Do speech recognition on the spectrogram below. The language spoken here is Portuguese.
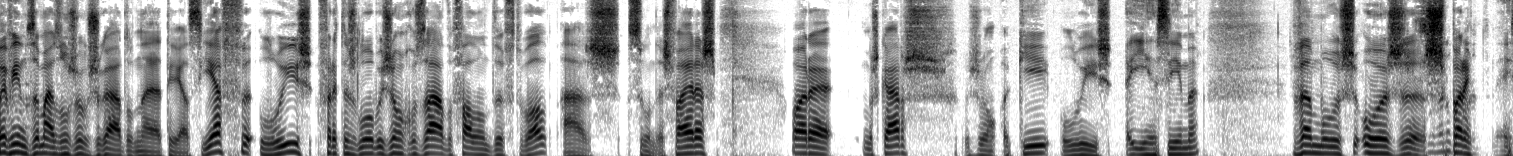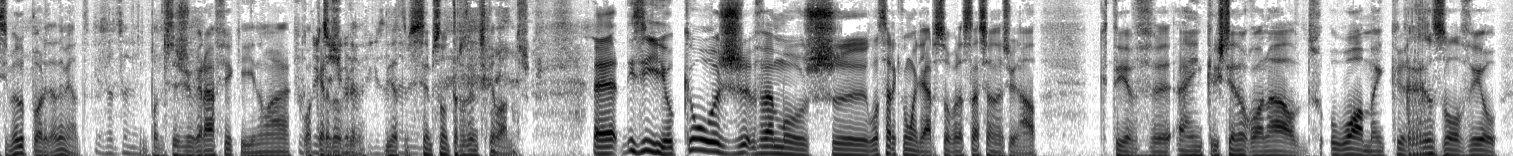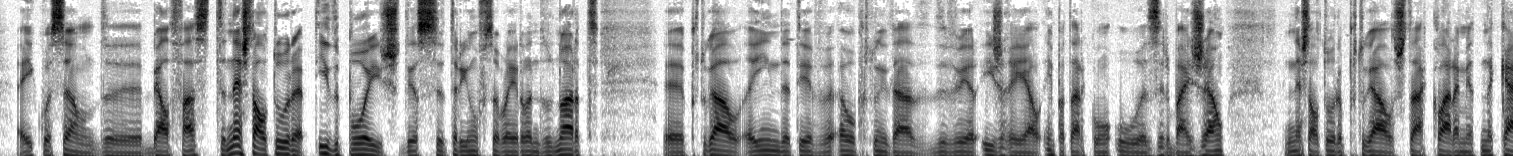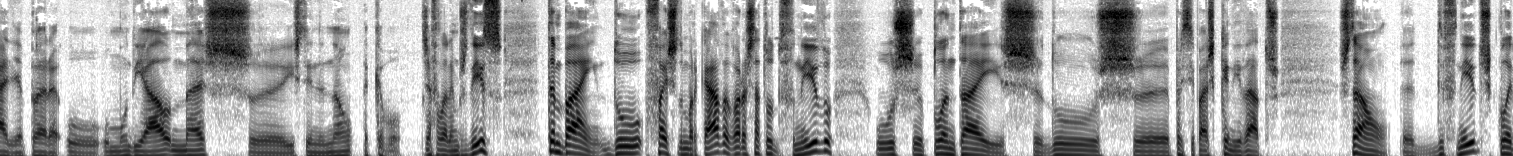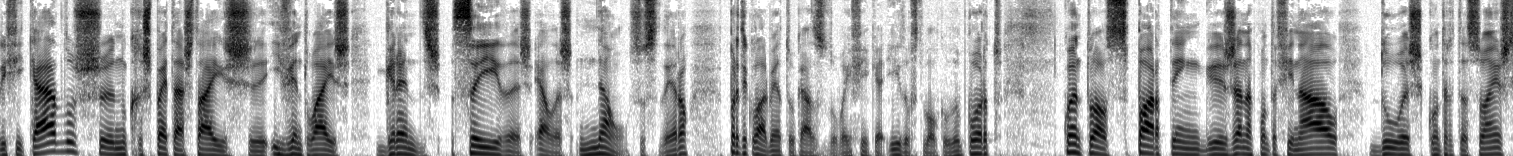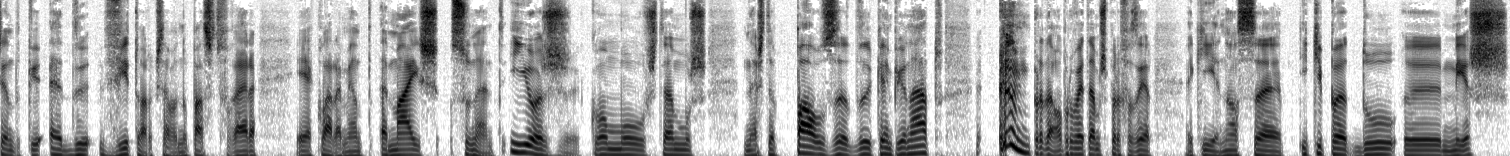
Bem-vindos a mais um jogo jogado na TSF. Luís Freitas Lobo e João Rosado falam de futebol às segundas-feiras. Ora, meus caros, João aqui, Luís aí em cima. Vamos hoje espreitar. Em cima do Porto, exatamente. exatamente. Do ponto de vista geográfico, e não há qualquer dúvida. Sempre são 300 km. Uh, dizia eu que hoje vamos uh, lançar aqui um olhar sobre a seleção nacional que teve em Cristiano Ronaldo, o homem que resolveu a equação de Belfast. Nesta altura e depois desse triunfo sobre a Irlanda do Norte, eh, Portugal ainda teve a oportunidade de ver Israel empatar com o Azerbaijão. Nesta altura, Portugal está claramente na calha para o, o Mundial, mas uh, isto ainda não acabou. Já falaremos disso. Também do fecho de mercado, agora está tudo definido. Os plantéis dos uh, principais candidatos estão uh, definidos, clarificados. no que respeita às tais eventuais grandes saídas, elas não sucederam, particularmente o caso do Benfica e do Futebol Clube do Porto. Quanto ao Sporting, já na ponta final, duas contratações, sendo que a de Vitor, que estava no Passo de Ferreira, é claramente a mais sonante. E hoje, como estamos nesta pausa de campeonato, perdão, aproveitamos para fazer aqui a nossa equipa do uh, mês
